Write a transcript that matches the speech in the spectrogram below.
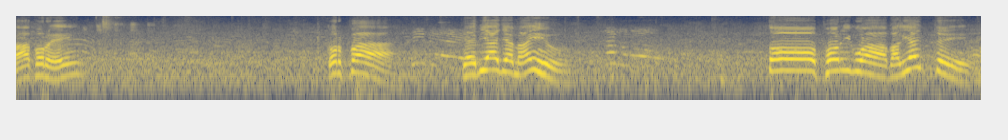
Va por él. Corpa, que viaya, ma hijo. Todos por igual, valiente.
